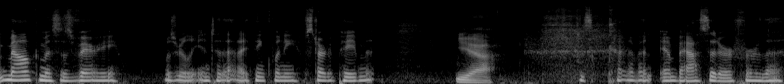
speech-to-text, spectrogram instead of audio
Malkmus is very was really into that. I think when he started Pavement, Yeah. he's kind of an ambassador for the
